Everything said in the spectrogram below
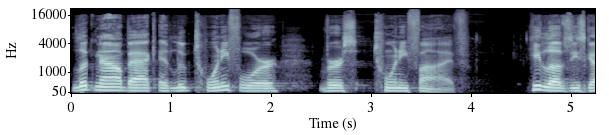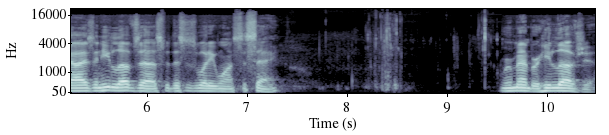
Look now back at Luke 24, verse 25. He loves these guys and he loves us, but this is what he wants to say. Remember, he loves you.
